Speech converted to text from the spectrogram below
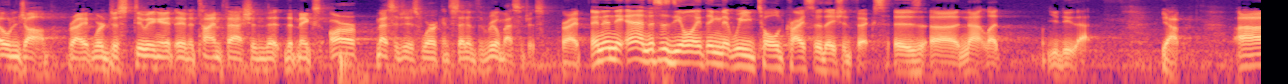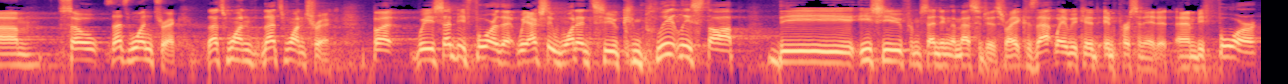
own job, right? We're just doing it in a time fashion that, that makes our messages work instead of the real messages. Right. And in the end, this is the only thing that we told Chrysler they should fix, is uh, not let you do that. Yeah. Um, so So that's one trick. that's one. That's one trick. But we said before that we actually wanted to completely stop the ECU from sending the messages, right? Because that way we could impersonate it. And before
